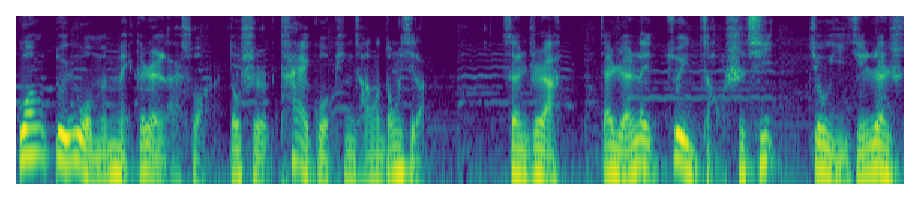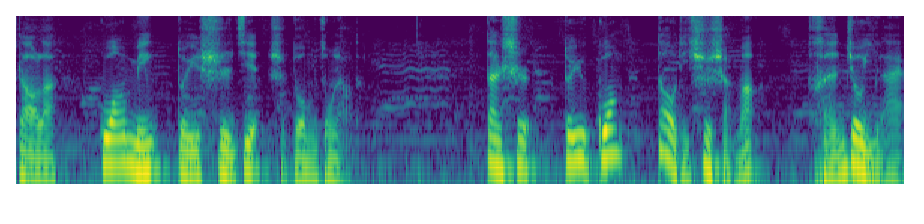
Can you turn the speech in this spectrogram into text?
光对于我们每个人来说啊，都是太过平常的东西了。甚至啊，在人类最早时期就已经认识到了光明对于世界是多么重要的。但是对于光到底是什么，很久以来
